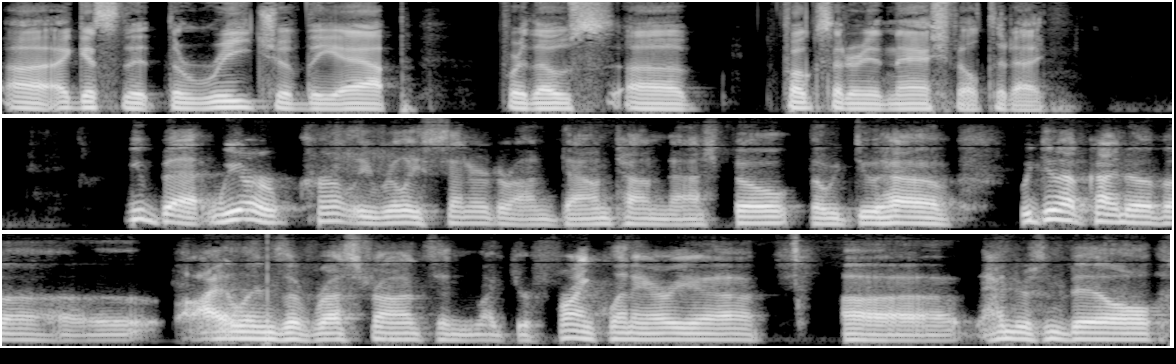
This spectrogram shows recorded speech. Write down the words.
uh, I guess, the the reach of the app for those uh, folks that are in Nashville today. You bet. We are currently really centered around downtown Nashville, though we do have we do have kind of uh, islands of restaurants in like your Franklin area, uh, Hendersonville,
